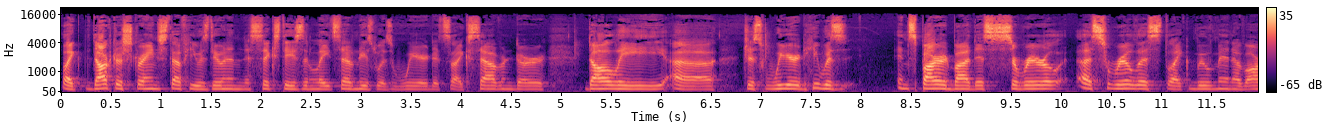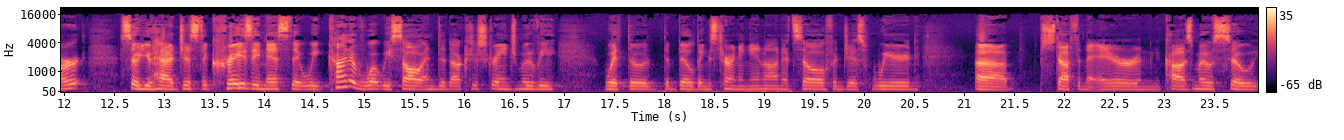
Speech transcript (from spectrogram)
like Doctor Strange stuff he was doing in the 60s and late 70s was weird. It's like Salvador Dali uh just weird. He was inspired by this surreal uh, surrealist like movement of art. So you had just the craziness that we kind of what we saw in the Doctor Strange movie with the the buildings turning in on itself and just weird uh, stuff in the air and cosmos. So,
